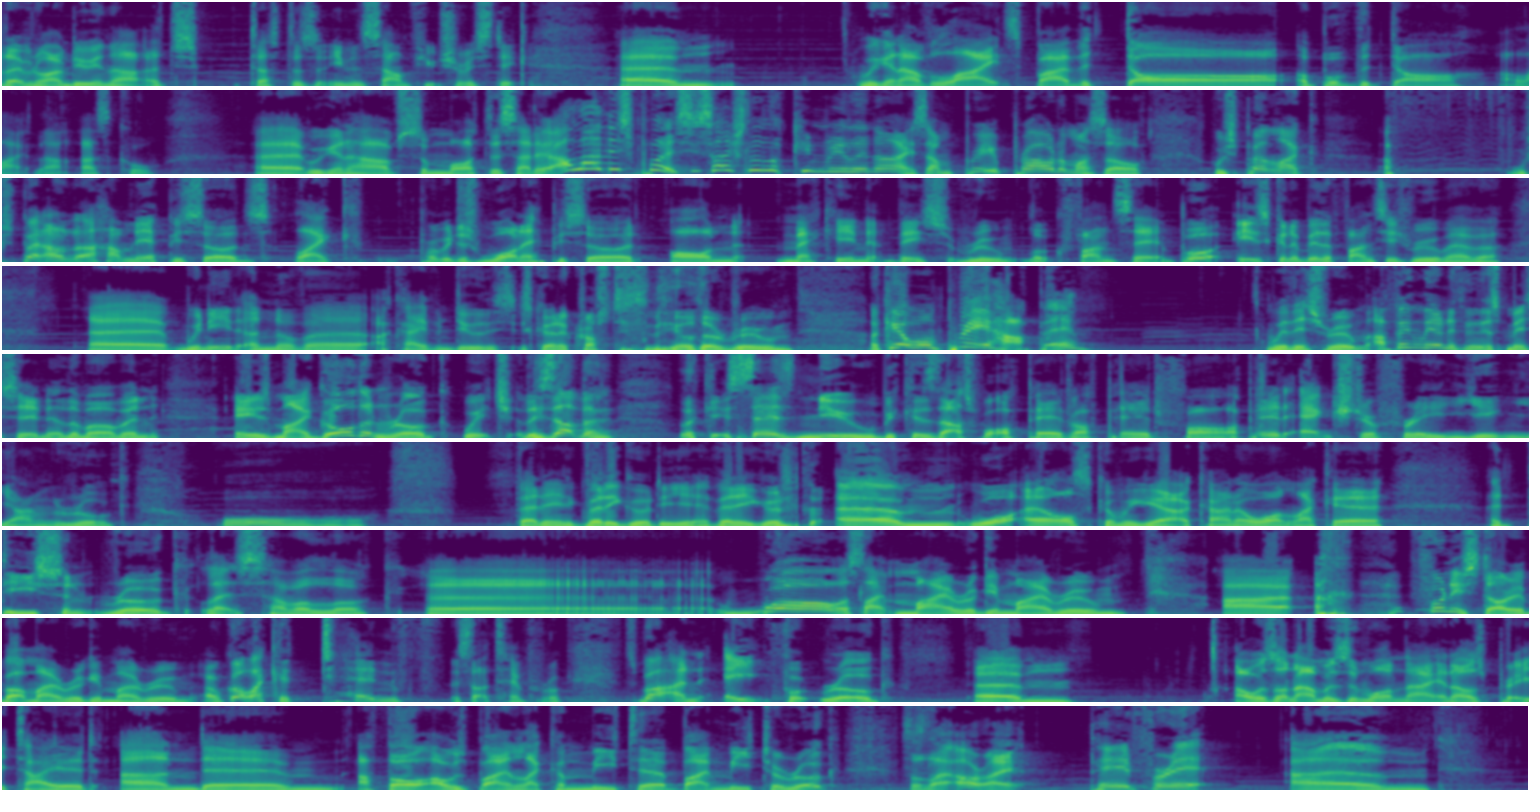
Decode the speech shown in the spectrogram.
don't even know why I'm doing that. It just, just doesn't even sound futuristic. Um, we're gonna have lights by the door, above the door. I like that. That's cool. Uh, we're gonna have some more to the side. I like this place. It's actually looking really nice. I'm pretty proud of myself. We spent like a, f- we spent I don't know how many episodes, like probably just one episode on making this room look fancy. But it's gonna be the fanciest room ever. Uh, we need another. I can't even do this. It's going across to the other room. Okay, well, I'm pretty happy with this room. I think the only thing that's missing at the moment is my golden rug, which is that the look. It says new because that's what I've paid for. I've paid for. I paid extra for a yin yang rug. Oh, very very good here. Very good. Um, what else can we get? I kind of want like a a decent rug. Let's have a look. Uh, whoa, it's like my rug in my room. Uh, funny story about my rug in my room. I've got like a ten. It's not a ten foot rug. It's about an eight foot rug. Um, I was on Amazon one night and I was pretty tired, and um, I thought I was buying like a meter by meter rug. So I was like, all right, paid for it. Um,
